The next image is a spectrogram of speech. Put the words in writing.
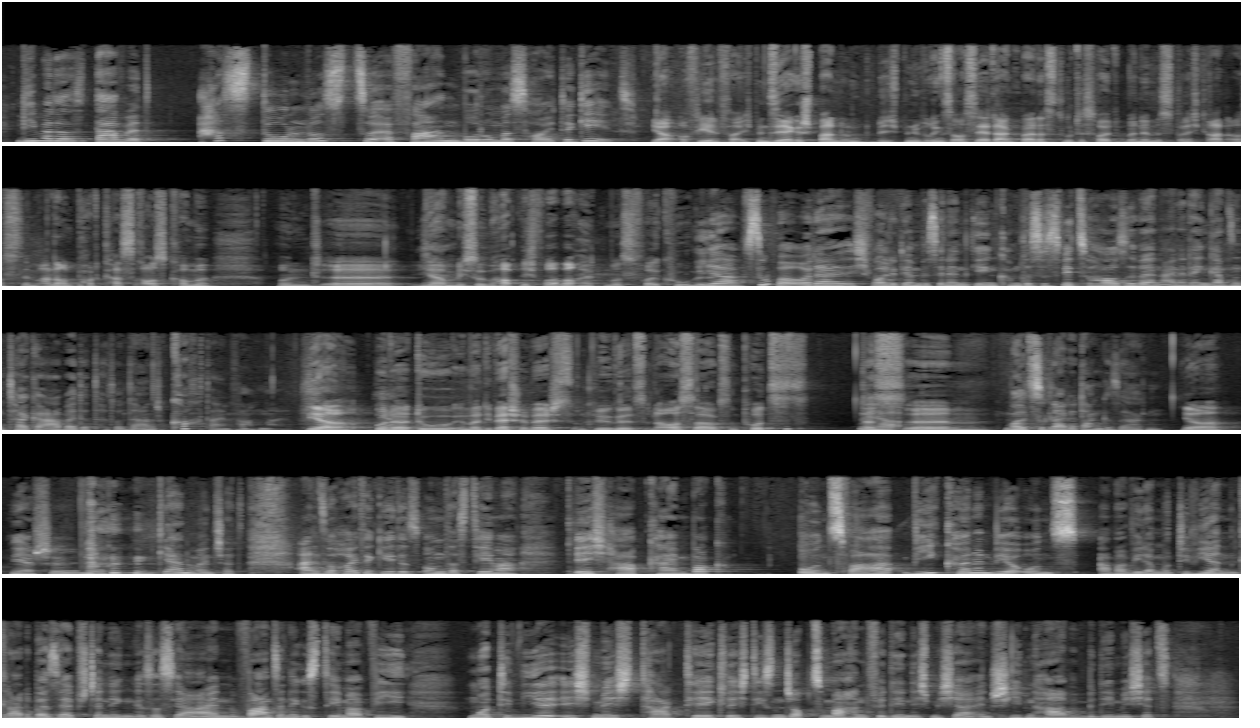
Lieber David, hast du Lust zu erfahren, worum es heute geht? Ja, auf jeden Fall. Ich bin sehr gespannt und ich bin übrigens auch sehr dankbar, dass du das heute übernimmst, weil ich gerade aus dem anderen Podcast rauskomme und äh, ja. ja. mich so überhaupt nicht vorbereiten muss. Voll cool. Ja, super, oder? Ich wollte dir ein bisschen entgegenkommen. Das ist wie zu Hause, wenn einer den ganzen Tag gearbeitet hat und der andere kocht einfach mal. Ja, oder ja. du immer die Wäsche wäschst und bügelst und aussaugst und putzt. Das, ja. ähm, Wolltest du gerade Danke sagen? Ja. Ja, schön. Gerne, mein Schatz. Also heute geht es um das Thema Ich habe keinen Bock. Und zwar, wie können wir uns aber wieder motivieren? Gerade bei Selbstständigen ist es ja ein wahnsinniges Thema. Wie motiviere ich mich tagtäglich, diesen Job zu machen, für den ich mich ja entschieden habe, mit dem ich jetzt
